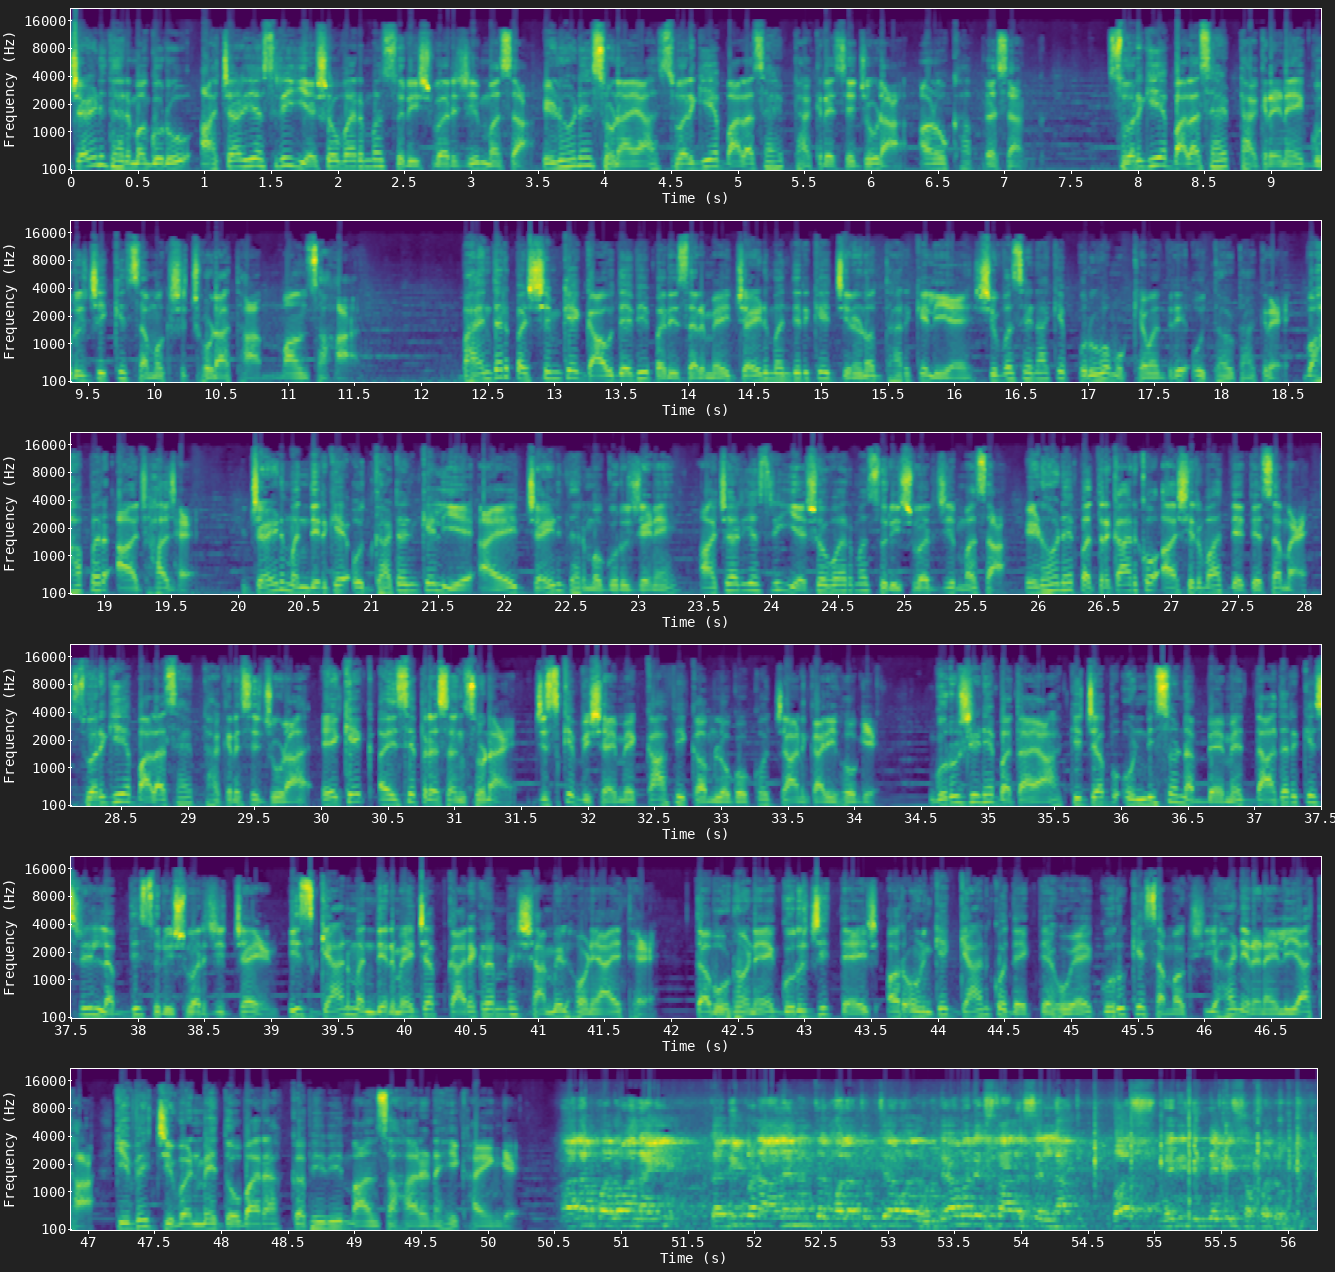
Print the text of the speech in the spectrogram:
जैन धर्मगुरु आचार्य श्री यशोवर्म सुरेश्वर जी मसा इन्होंने सुनाया स्वर्गीय बाला साहेब ठाकरे से जुड़ा अनोखा प्रसंग। स्वर्गीय बाला साहेब ठाकरे ने गुरु जी के समक्ष छोड़ा था मांसाहार। भाईंदर पश्चिम के गांवदेवी परिसर में जैन मंदिर के जीर्णोद्धार के लिए शिवसेना के पूर्व मुख्यमंत्री उद्धव ठाकरे वहाँ पर आज हाज है। जैन मंदिर के उद्घाटन के लिए आए जैन धर्मगुरु जी ने आचार्य श्री यशोवर्मा सुरेश्वर जी मसा, इन्होंने पत्रकार को आशीर्वाद देते समय स्वर्गीय बाला साहेब ठाकरे से जुड़ा एक एक ऐसे प्रसंग सुनाए, जिसके विषय में काफ़ी कम लोगों को जानकारी होगी। गुरुजी ने बताया कि जब 1990 में दादर के श्री लब्धि सुरेश्वर जी जैन इस ज्ञान मंदिर में जब कार्यक्रम में शामिल होने आए थे तब उन्होंने गुरुजी तेज और उनके ज्ञान को देखते हुए गुरु के समक्ष यह निर्णय लिया था कि वे जीवन में दोबारा कभी भी मांसाहार नहीं खाएँगे। मला परवा नाही, कधी पण आल्यानंतर मला तुमच्या हृदयामध्ये स्थान असेल ना, बस, मेरी ज़िंदगी सफल होगी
